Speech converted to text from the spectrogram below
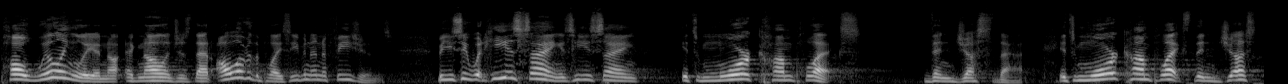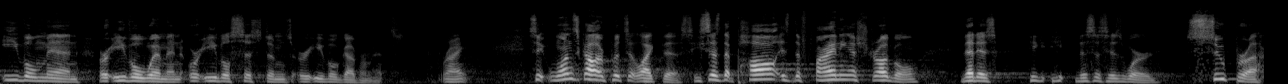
Paul willingly acknowledges that all over the place, even in Ephesians. But you see, what he is saying is he is saying it's more complex than just that. It's more complex than just evil men or evil women or evil systems or evil governments, right? See, one scholar puts it like this He says that Paul is defining a struggle that is, he, he, this is his word, supra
